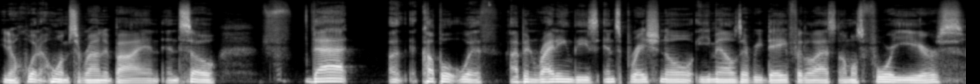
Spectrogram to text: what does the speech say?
you know, what, who I'm surrounded by. And, and so that uh, coupled with, I've been writing these inspirational emails every day for the last almost four years.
